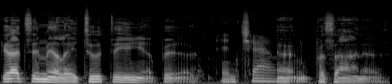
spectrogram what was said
Grazie mille, tutti And ciao. personas.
